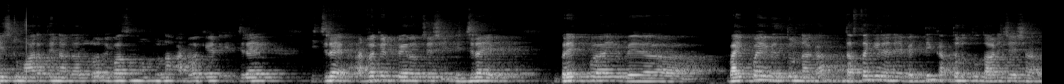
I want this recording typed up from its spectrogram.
ఈస్ట్ మారుతి నగర్లో నివాసం ఉంటున్న అడ్వకేట్ ఇజ్రాయెల్ ఇజ్రాయెల్ అడ్వకేట్ పేరు వచ్చేసి ఇజ్రాయెల్. బ్రేక్ పై బైక్ పై వెళ్తుండగా దస్తగిరి అనే వ్యక్తి కత్తులతో దాడి చేశాడు.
